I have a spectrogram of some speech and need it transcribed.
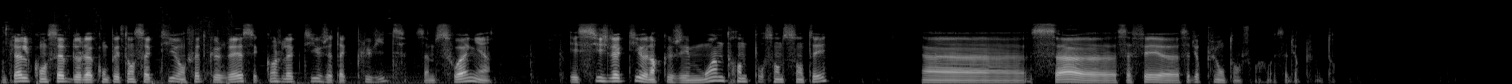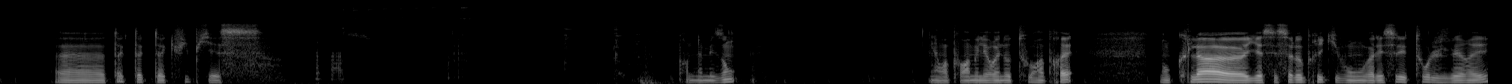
Donc là le concept de la compétence active en fait que j'ai c'est que quand je l'active j'attaque plus vite, ça me soigne. Et si je l'active alors que j'ai moins de 30% de santé, euh, ça, euh, ça fait, ça dure plus longtemps, je crois. Ouais, ça dure plus longtemps. Euh, tac, tac, tac, 8 pièces. Prendre la maison. Et on va pouvoir améliorer nos tours après. Donc là, euh, il y a ces saloperies qui vont, on va laisser les tours les gérer.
